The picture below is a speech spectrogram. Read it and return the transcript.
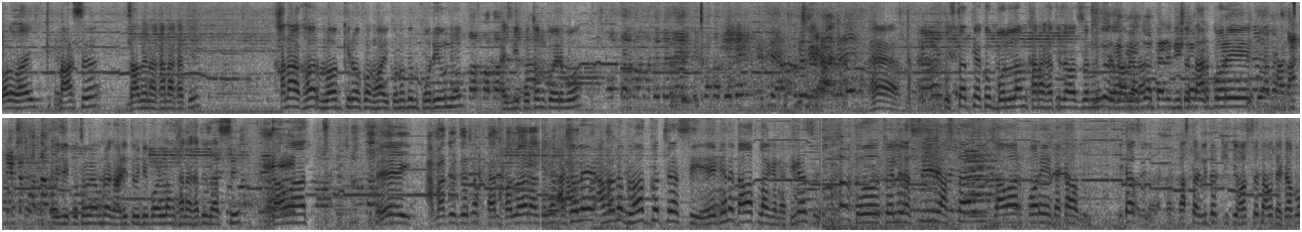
বড় ভাই নার্সে যাবে না খানা খাতে। খানা খাওয়ার ব্লগ কীরকম হয় কোনোদিন করিও নি আজকে প্রথম করব। হ্যাঁ উস্তাদকে খুব বললাম খানা খাতে যাওয়ার জন্য তারপরে এই যে প্রথমে আমরা গাড়ি তৈরি করলাম খানা খাতে যাচ্ছি। দাওয়াত। এই আমাদের যেসব ফ্যান ফলোয়ার আছে আসলে আমরা তো ব্লগ করতে আসছি এখানে দাওয়াত লাগে না ঠিক আছে? তো চলে যাচ্ছি রাস্তায় যাওয়ার পরে দেখা হবে ঠিক আছে? রাস্তার ভিতর কি কি হচ্ছে তাও দেখাবো।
